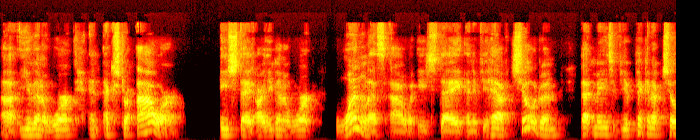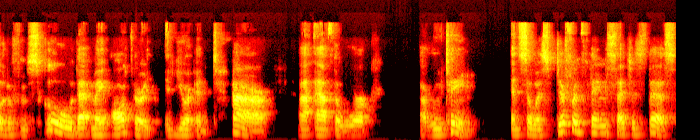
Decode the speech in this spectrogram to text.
uh, you're going to work an extra hour each day, Are you're going to work one less hour each day. And if you have children, that means if you're picking up children from school, that may alter your entire uh, after work uh, routine. And so it's different things such as this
